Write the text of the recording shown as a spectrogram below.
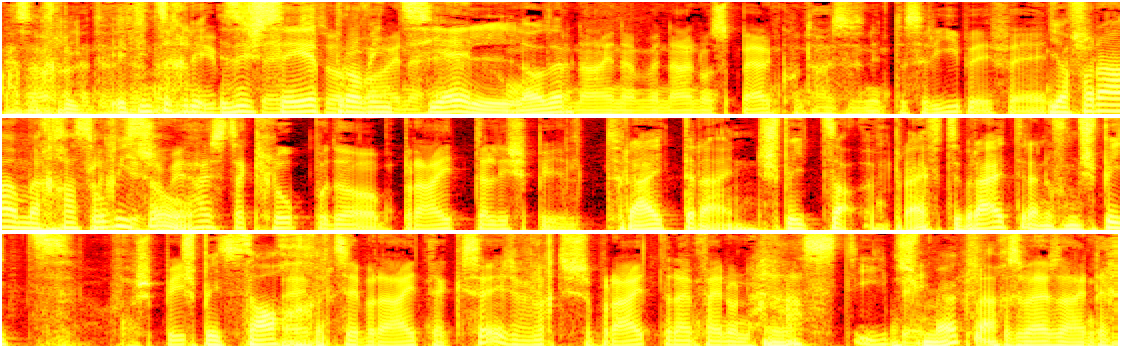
Also ein bisschen, ich finde es ein bisschen, es ist sehr provinziell, oder? Nein, wenn einer aus Bern kommt, heisst es nicht, dass IB-Fan Ja, vor allem, man kann sowieso. Wie heisst der Club, der da Breiteli spielt? Breiterein, Spitz, FC Breiterein, auf dem Spitz. Auf dem Spitz. Spitzacher. FC Breiten. Siehst du, vielleicht ist der Breiter-Fan und hasst IB. das ist möglich. Das wäre eigentlich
